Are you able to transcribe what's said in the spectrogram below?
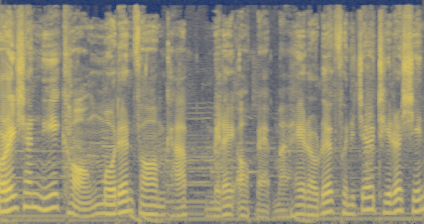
คอลเลคชันนี้ของ Modern Form ครับ ไม่ได้ออกแบบมาให้เราเลือกเฟอร์นิเจอร์ทีละชิ้น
